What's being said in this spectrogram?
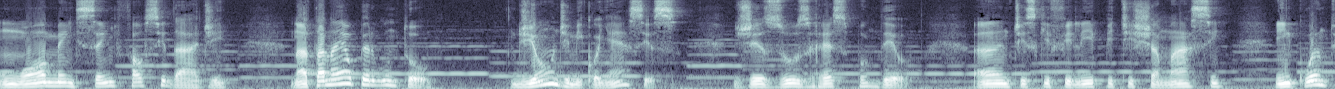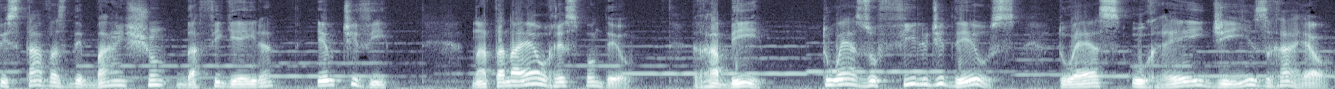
um homem sem falsidade. Natanael perguntou: De onde me conheces? Jesus respondeu: Antes que Filipe te chamasse, enquanto estavas debaixo da figueira, eu te vi. Natanael respondeu: Rabi, tu és o filho de Deus Tu és o Rei de Israel.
